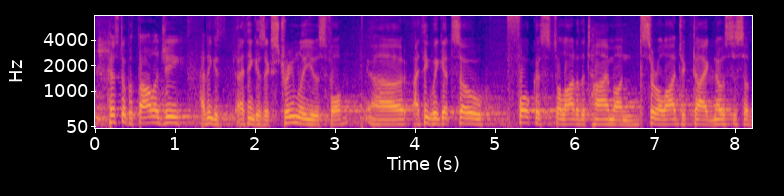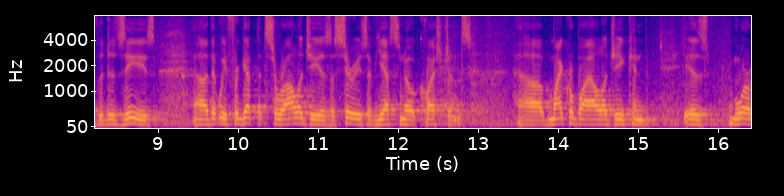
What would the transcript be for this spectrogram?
Histopathology, I think, is, I think is extremely useful. Uh, I think we get so focused a lot of the time on serologic diagnosis of the disease uh, that we forget that serology is a series of yes-no questions. Uh, microbiology can, is more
